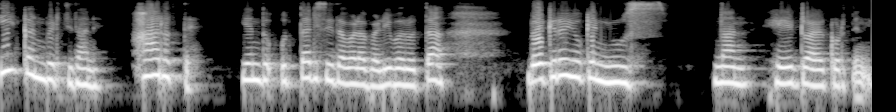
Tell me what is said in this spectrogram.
ಈಗ ಕಂಡ್ಬಿಡ್ತಿದ್ದಾನೆ ಹಾರುತ್ತೆ ಎಂದು ಉತ್ತರಿಸಿದವಳ ಬಳಿ ಬರುತ್ತಾ ಬೇಕಿರ ಯು ಕ್ಯಾನ್ ಯೂಸ್ ನಾನು ಹೇರ್ ಡ್ರೈಯರ್ ಕೊಡ್ತೀನಿ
